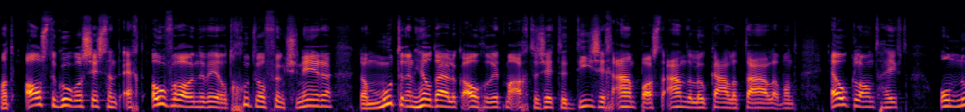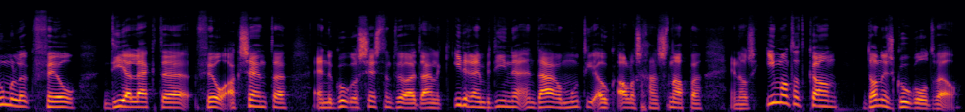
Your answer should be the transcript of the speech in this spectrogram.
want als de Google Assistant echt overal in de wereld goed wil functioneren, dan moet er een heel duidelijk algoritme achter zitten die zich aanpast aan de lokale talen, want elk land heeft onnoemelijk veel dialecten, veel accenten. En de Google Assistant wil uiteindelijk iedereen bedienen en daarom moet hij ook alles gaan snappen. En als iemand het kan, dan is Google het wel.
